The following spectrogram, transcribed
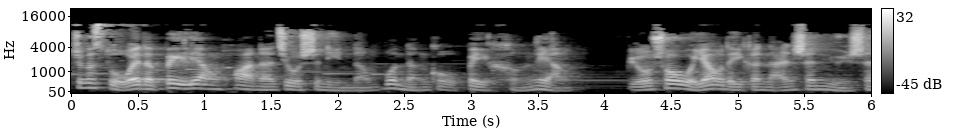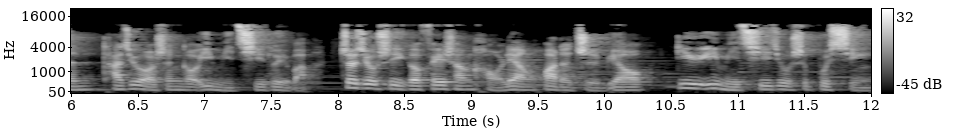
这个所谓的被量化呢，就是你能不能够被衡量。比如说，我要的一个男生、女生，他就要身高一米七，对吧？这就是一个非常好量化的指标。低于一米七就是不行。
